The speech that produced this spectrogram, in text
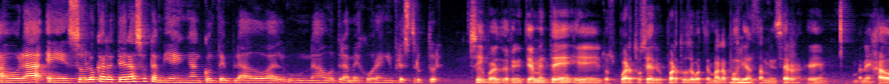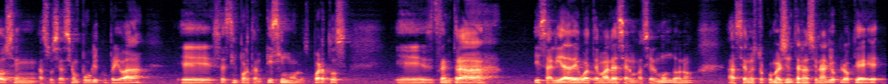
Ahora, eh, ¿solo carreteras o también han contemplado alguna otra mejora en infraestructura? Sí, pues definitivamente eh, los puertos y aeropuertos de Guatemala podrían también ser eh, manejados en asociación público-privada eh, es importantísimo, los puertos, eh, esta entrada y salida de Guatemala hacia el, mundo, ¿no? hacia nuestro comercio internacional. Yo creo que,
